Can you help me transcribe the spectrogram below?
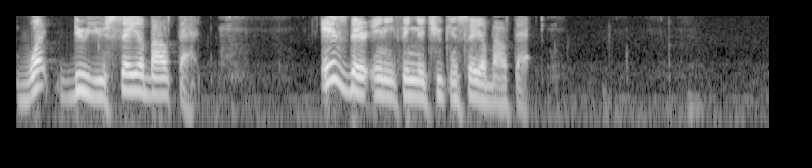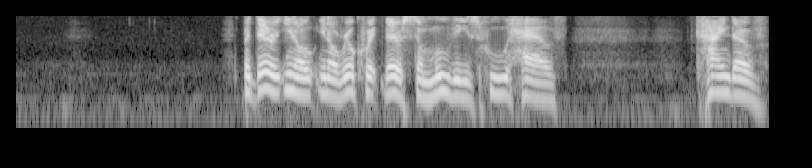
What do you say about that? Is there anything that you can say about that? But there, you know, you know, real quick, there are some movies who have kind of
